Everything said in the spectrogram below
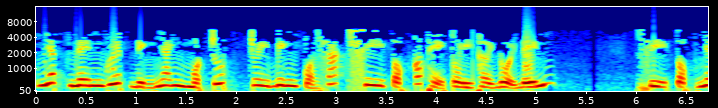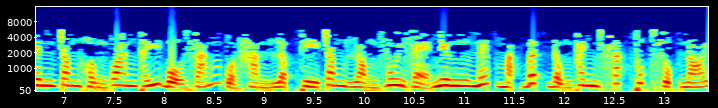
nhất nên quyết định nhanh một chút, truy binh của giác si tộc có thể tùy thời đuổi đến. Dì tộc nhân trong hồng quang thấy bộ dáng của Hàn Lập thì trong lòng vui vẻ nhưng nét mặt bất đồng thanh sắc thúc giục nói.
